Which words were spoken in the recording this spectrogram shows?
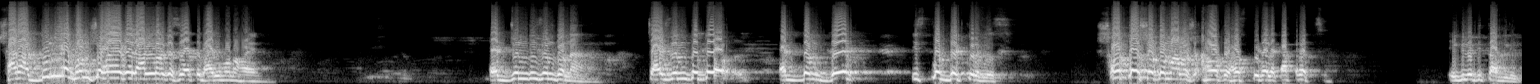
সারা দুনিয়া ধ্বংস হয়ে গেলে আল্লাহর কাছে এত ভারী মনে হয় না একজন দুজন তো না চারজন তো তো একদম ডেট স্পট ডেট করে ফেলছে শত শত মানুষ আহত হসপিটালে কাতরাচ্ছে এগুলো কি তাবলিগ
